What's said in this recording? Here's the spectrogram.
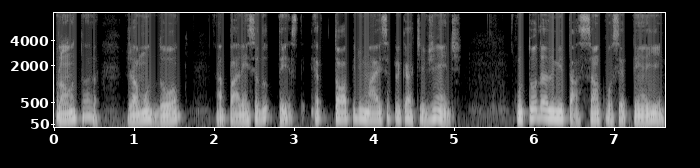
Pronto, olha, já mudou a aparência do texto. É top demais esse aplicativo. Gente, com toda a limitação que você tem aí,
